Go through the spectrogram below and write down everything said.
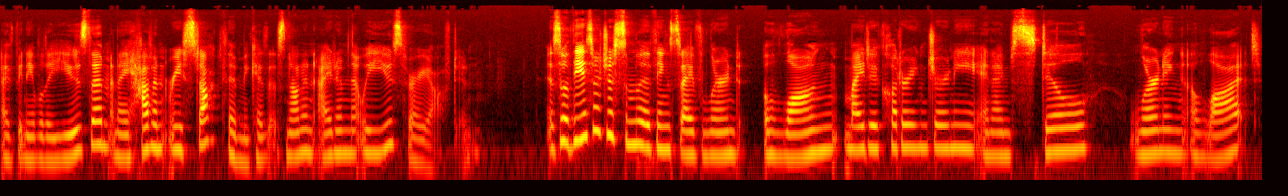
I've been able to use them, and I haven't restocked them because it's not an item that we use very often. And so these are just some of the things that I've learned along my decluttering journey, and I'm still learning a lot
